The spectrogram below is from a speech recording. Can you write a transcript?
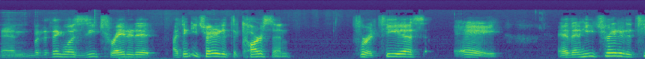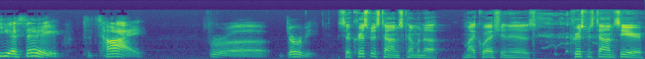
And mm. but the thing was, he traded it. I think he traded it to Carson for a TSA, and then he traded a TSA to Ty for a Derby. so Christmas time's coming up. My question is, Christmas time's here.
